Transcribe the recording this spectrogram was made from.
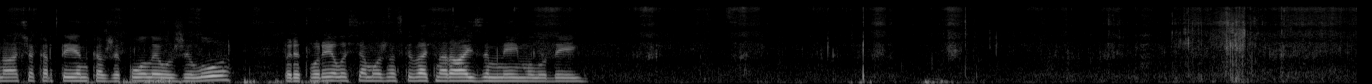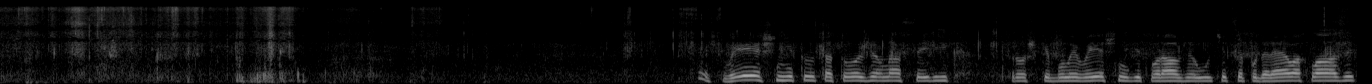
нача картинка, вже поле ожило, перетворилося, можна сказати, на рай земний молодий. Ось вишні тут, а теж у нас цей рік трошки були вишні, дітвора вже учаться, по деревах лазить.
